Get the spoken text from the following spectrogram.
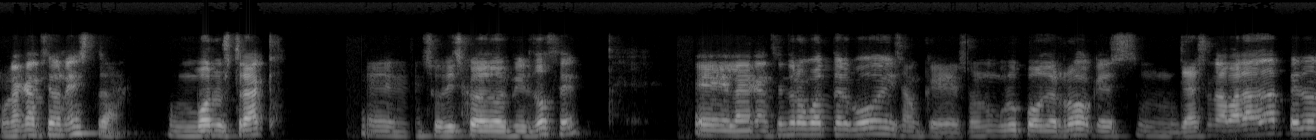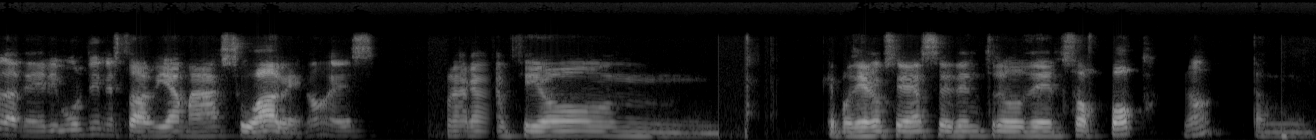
una canción extra, un bonus track en su disco de 2012. Eh, la canción de los Waterboys, aunque son un grupo de rock, es, mm, ya es una balada, pero la de Ellie Goulding es todavía más suave, ¿no? Es una canción que podría considerarse dentro del soft pop, ¿no? Tan,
